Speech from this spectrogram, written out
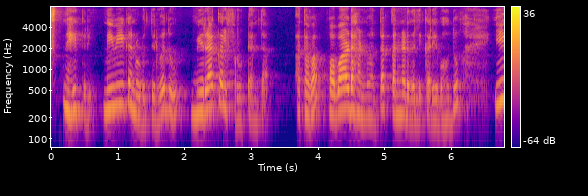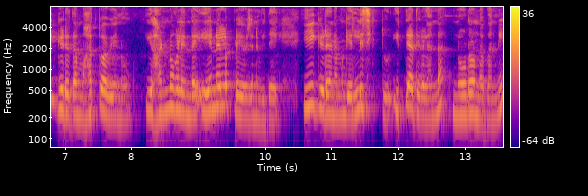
ಸ್ನೇಹಿತರೆ, ನೀವೀಗ ನೋಡುತ್ತಿರುವುದು ಮಿರಾಕಲ್ ಫ್ರೂಟ್ ಅಂತ ಅಥವಾ ಪವಾಡ ಹಣ್ಣು ಅಂತ ಕನ್ನಡದಲ್ಲಿ ಕರೆಯಬಹುದು. ಈ ಗಿಡದ ಮಹತ್ವವೇನು? ಈ ಹಣ್ಣುಗಳಿಂದ ಏನೆಲ್ಲ ಪ್ರಯೋಜನವಿದೆ? ಈ ಗಿಡ ನಮಗೆ ಎಲ್ಲಿ ಸಿಕ್ತು? ಇತ್ಯಾದಿಗಳನ್ನು ನೋಡೋಣ ಬನ್ನಿ.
